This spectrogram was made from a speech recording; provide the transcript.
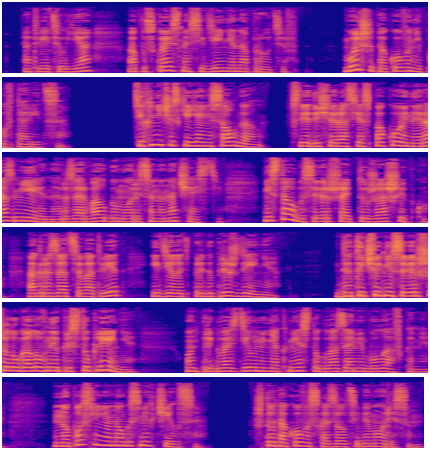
— ответил я, опускаясь на сиденье напротив. «Больше такого не повторится». Технически я не солгал. В следующий раз я спокойно и размеренно разорвал бы Моррисона на части. Не стал бы совершать ту же ошибку, огрызаться в ответ и делать предупреждение. «Да ты чуть не совершил уголовное преступление!» Он пригвоздил меня к месту глазами-булавками, но после немного смягчился. «Что такого?» — сказал тебе Моррисон.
